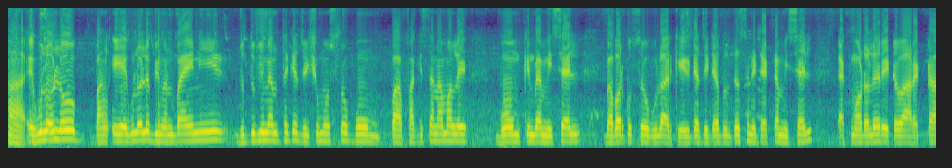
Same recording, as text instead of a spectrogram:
হ্যাঁ এগুলো হলো এগুলো হলো বিমান বাহিনীর যুদ্ধ বিমান থেকে যে সমস্ত বোম বা পাকিস্তান আমলে বোম কিংবা মিসাইল ব্যবহার করছে ওগুলো আর কি। এটা যেটা বলতেছেন, এটা একটা মিসাইল, এক মডেলের, এটাও আরেকটা।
